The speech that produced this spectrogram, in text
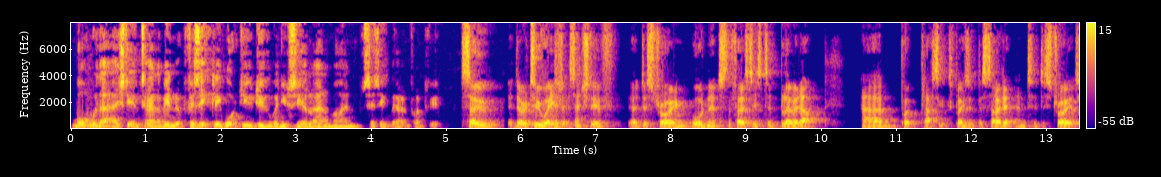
what would that actually entail? I mean, physically, what do you do when you see a landmine sitting there in front of you? So there are two ways, essentially, of uh, destroying ordnance. The first is to blow it up, um, put plastic explosive beside it, and to destroy it.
